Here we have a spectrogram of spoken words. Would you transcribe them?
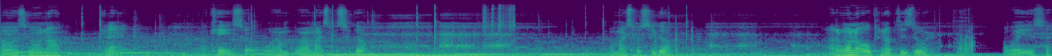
What's going on? Can I? Okay, so where, where am I supposed to go? Where am I supposed to go? I don't want to open up this door. Oh wait, this. A...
